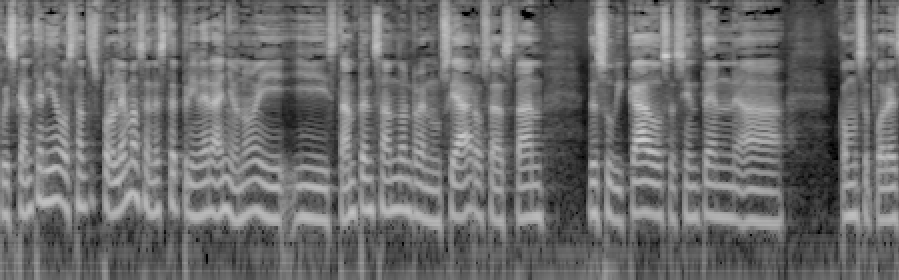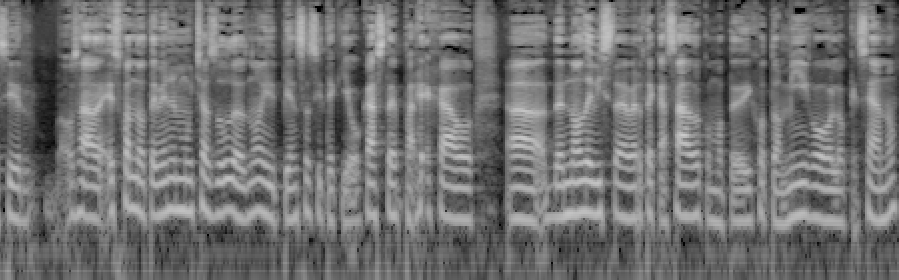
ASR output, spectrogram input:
pues que han tenido bastantes problemas en este primer año, ¿no? Y, y están pensando en renunciar, o sea, están desubicados, se sienten, uh, ¿cómo se puede decir? O sea, es cuando te vienen muchas dudas, ¿no? Y piensas si te equivocaste de pareja o uh, de no debiste de haberte casado, como te dijo tu amigo o lo que sea, ¿no?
